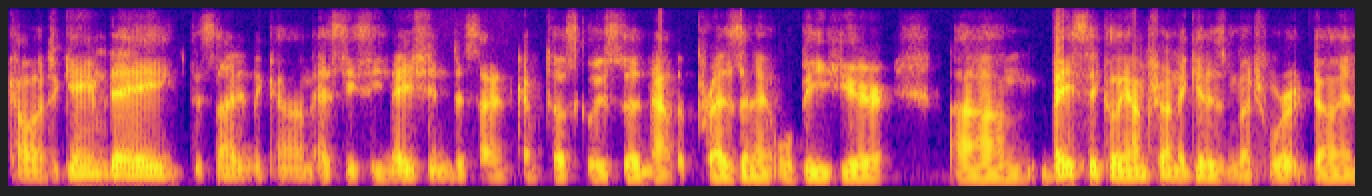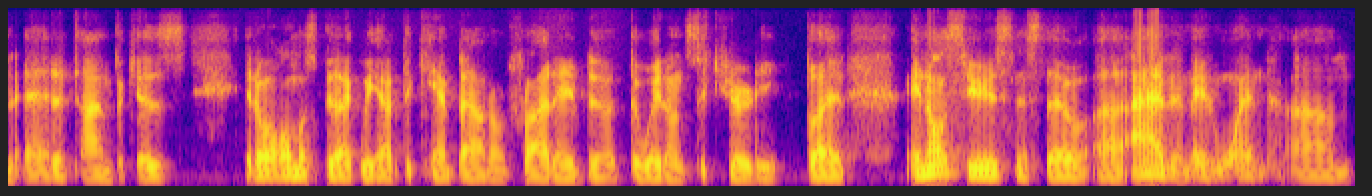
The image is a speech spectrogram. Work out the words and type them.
College Game Day deciding to come, SEC Nation deciding to come to Tuscaloosa, now the president will be here. Um, basically, I'm trying to get as much work done ahead of time because it'll almost be like we have to camp out on Friday to, to wait on security. But in all seriousness, though, uh, I haven't made one. Um,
